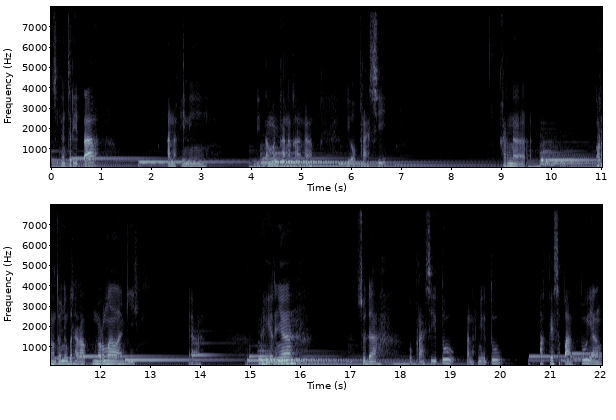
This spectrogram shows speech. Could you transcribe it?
singkat cerita anak ini di taman kanak-kanak dioperasi. Karena orang tuanya berharap normal lagi ya. Akhirnya sudah operasi itu anaknya itu pakai sepatu yang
